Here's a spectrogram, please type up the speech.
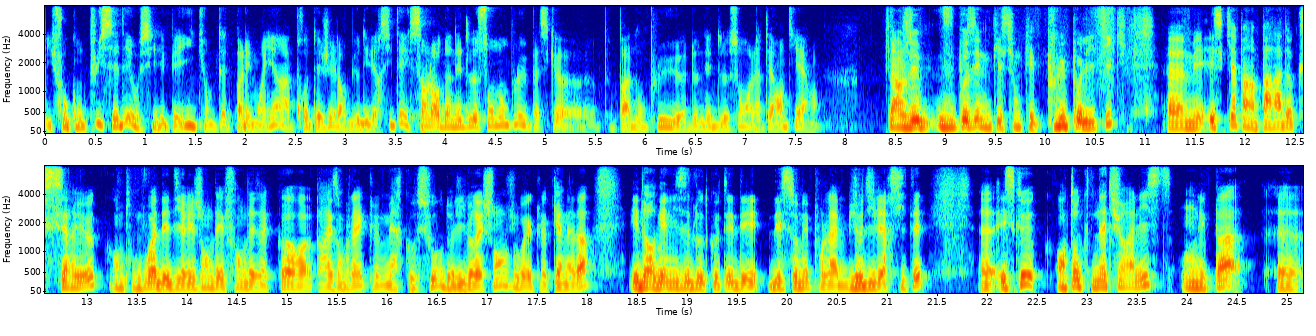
il faut qu'on puisse aider aussi les pays qui n'ont peut-être pas les moyens à protéger leur biodiversité, sans leur donner de leçons non plus, parce qu'on ne peut pas non plus donner de leçons à la Terre entière. Hein. Alors, je vais vous poser une question qui est plus politique, euh, mais est-ce qu'il n'y a pas un paradoxe sérieux quand on voit des dirigeants défendre des accords, euh, par exemple avec le Mercosur de libre-échange ou avec le Canada, et d'organiser de l'autre côté des, des, sommets pour la biodiversité? Est-ce que, en tant que naturaliste, on n'est pas euh,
